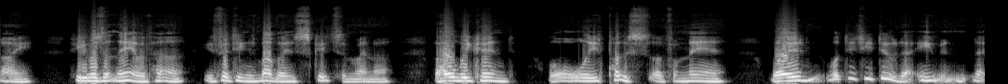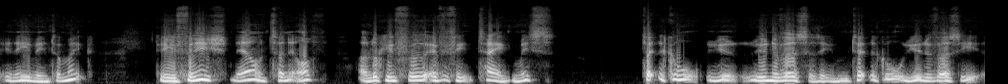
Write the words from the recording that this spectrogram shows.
I? He wasn't there with her. He's visiting his mother in Skidson the whole weekend. All these posts are from there. Why? What did you do that evening? That in evening, Tomek? Can you finish now and turn it off? I'm looking through everything. Tag, miss. Technical U- University. Technical University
